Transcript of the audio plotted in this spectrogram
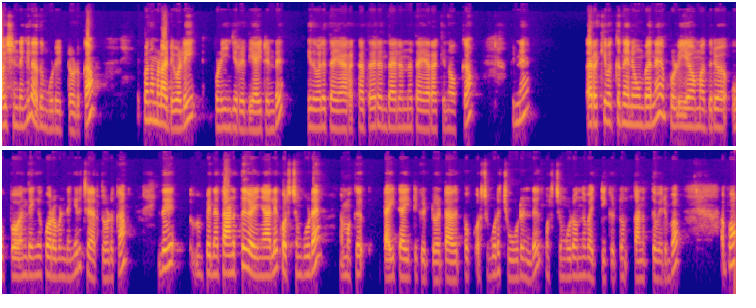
ആവശ്യമുണ്ടെങ്കിൽ അതും കൂടി ഇട്ട് കൊടുക്കാം. ഇപ്പം നമ്മൾ അടിപൊളി പുളിയിഞ്ചി റെഡി ആയിട്ടുണ്ട്. ഇതുപോലെ തയ്യാറാക്കാത്തവർ എന്തായാലും ഒന്ന് തയ്യാറാക്കി നോക്കാം. പിന്നെ ഇറക്കി വെക്കുന്നതിന് മുമ്പ് തന്നെ പുളിയോ മധുരോ ഉപ്പോ എന്തെങ്കിലും കുറവുണ്ടെങ്കിൽ ചേർത്ത് കൊടുക്കാം. ഇത് പിന്നെ തണുത്ത് കഴിഞ്ഞാൽ കുറച്ചും കൂടെ നമുക്ക് ടൈറ്റ് ആയിട്ട് കിട്ടും കേട്ടോ. അതിപ്പോൾ കുറച്ചും കൂടെ ചൂടുണ്ട്. കുറച്ചും കൂടെ ഒന്ന് വറ്റി കിട്ടും തണുത്ത് വരുമ്പോൾ അപ്പോൾ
